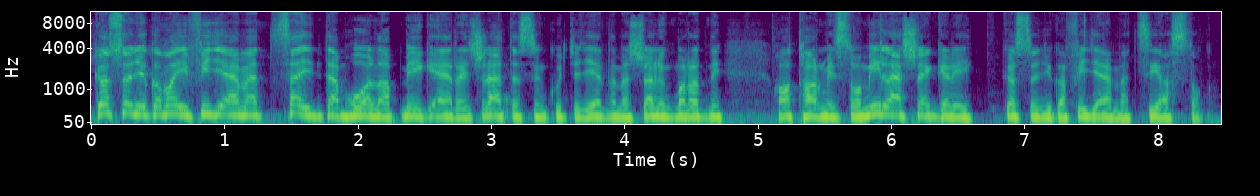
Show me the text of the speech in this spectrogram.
Köszönjük a mai figyelmet, szerintem holnap még erre is ráteszünk, úgyhogy érdemes velünk maradni. 6.30-tól millás reggeli. Köszönjük a figyelmet, sziasztok!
